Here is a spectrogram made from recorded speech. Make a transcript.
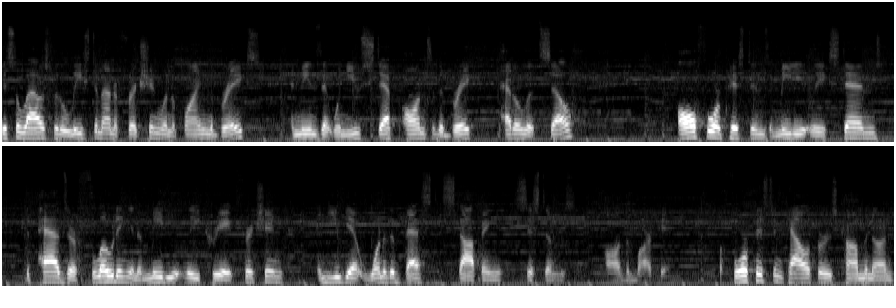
This allows for the least amount of friction when applying the brakes and means that when you step onto the brake pedal itself, all four pistons immediately extend, the pads are floating and immediately create friction, and you get one of the best stopping systems on the market. A four piston caliper is common on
